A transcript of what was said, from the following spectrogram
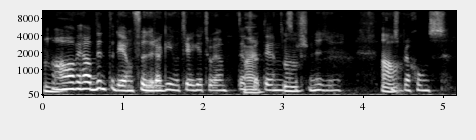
Mm. Ja, vi hade inte det om 4G och 3G tror jag. Jag tror att det är en mm. sorts ny konspirationsteoretisk ja.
